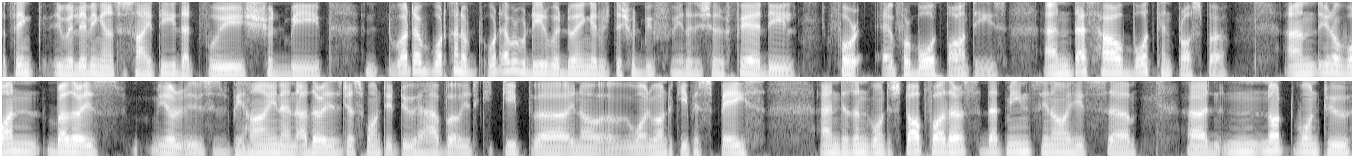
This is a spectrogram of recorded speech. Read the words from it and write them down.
I think we're living in a society that we should be, whatever, what kind of, whatever deal we're doing, it there should be, you know, there should be a fair deal for uh, for both parties, and that's how both can prosper and you know one brother is you know, is behind and other is just wanted to have uh, keep uh, you know uh, want, want to keep his space and doesn't want to stop for others. That means you know he's uh, uh, not want to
